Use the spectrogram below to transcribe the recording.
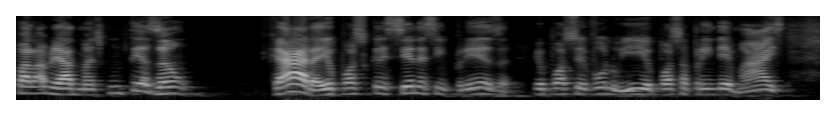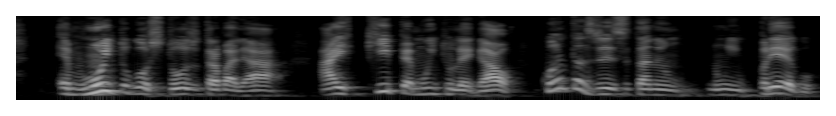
palavreado, mas com tesão. Cara, eu posso crescer nessa empresa, eu posso evoluir, eu posso aprender mais. É muito gostoso trabalhar a equipe é muito legal. Quantas vezes você está num, num, emprego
